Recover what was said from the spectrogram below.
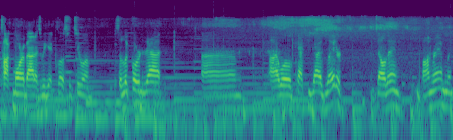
talk more about as we get closer to them. So look forward to that. Um, I will catch you guys later. Until then, keep on rambling.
